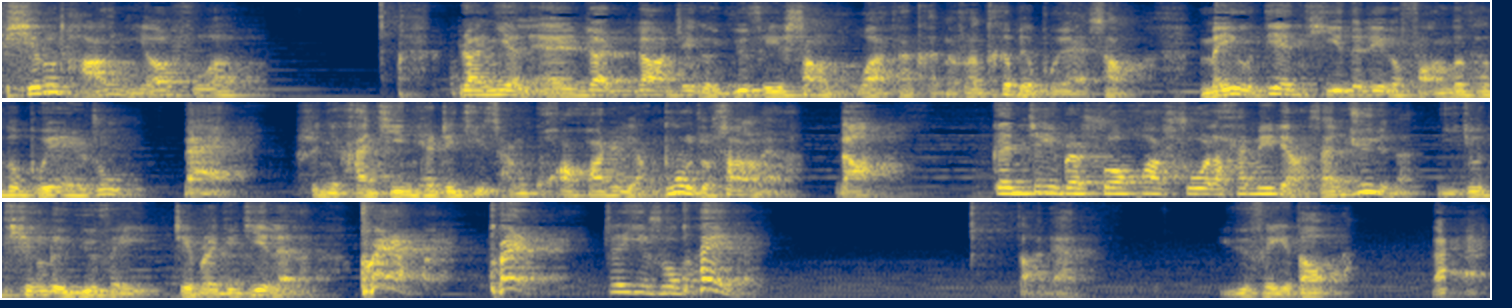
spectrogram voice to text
平常你要说让聂磊让让这个于飞上楼啊，他可能说特别不愿意上，没有电梯的这个房子他都不愿意住。哎，说你看今天这几层，夸夸这两步就上来了。那跟这边说话说了还没两三句呢，你就听着于飞这边就进来了，快点快点！这一说快点，咋的？于飞到了，哎。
